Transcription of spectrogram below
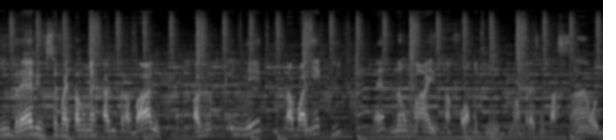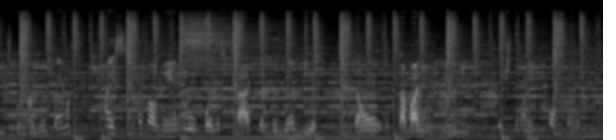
Em breve você vai estar no mercado de trabalho fazendo aquele mesmo trabalho em equipe, né? não mais na forma de, uma apresentação ou de discussão de um tema, mas resolvendo coisas práticas do dia a dia. Então, o trabalho é extremamente importante. Né?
